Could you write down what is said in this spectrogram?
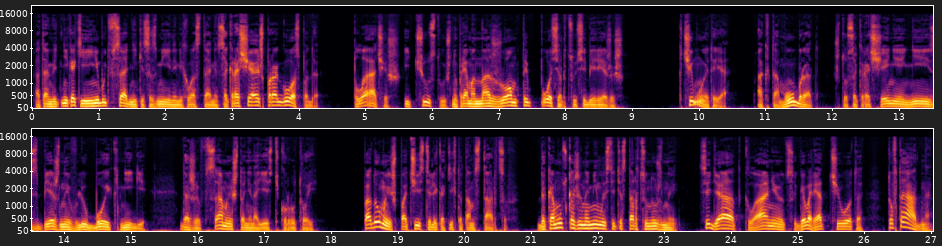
А там ведь не какие-нибудь всадники со змеиными хвостами. Сокращаешь про Господа. Плачешь и чувствуешь, но прямо ножом ты по сердцу себе режешь. К чему это я? А к тому, брат, что сокращения неизбежны в любой книге, даже в самой что ни на есть крутой. Подумаешь, почистили каких-то там старцев. Да кому, скажи на милость, эти старцы нужны? Сидят, кланяются, говорят чего-то. Туфта одна.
